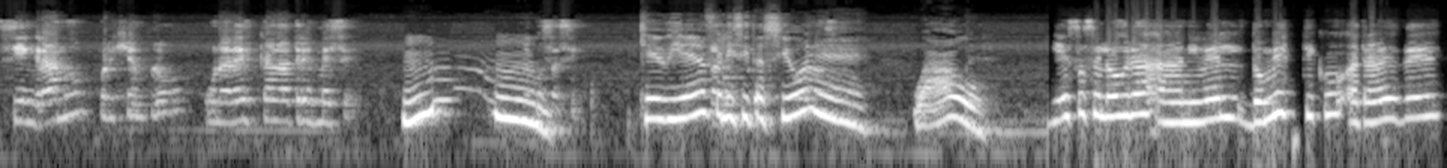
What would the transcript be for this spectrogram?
100 gramos, por ejemplo, una vez cada tres meses. Mm. una cosa así. Qué bien, felicitaciones. Wow. Y eso se logra a nivel doméstico a través de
